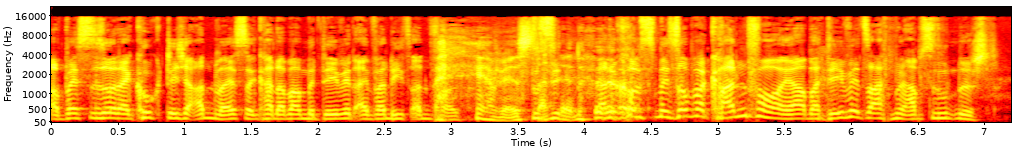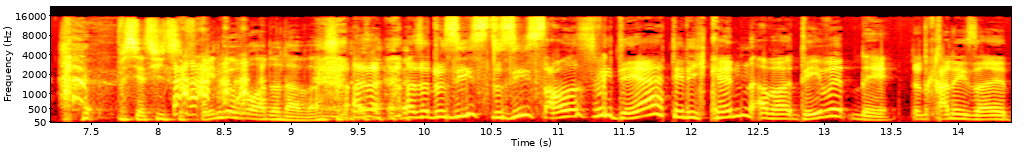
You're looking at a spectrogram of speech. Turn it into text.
Am besten so, der guckt dich an, weißt du, dann kann aber mit David einfach nichts anfangen. ja, wer ist das denn? Also, du kommst mir so bekannt vor, ja, aber David sagt mir absolut nichts. Bist du jetzt viel zufrieden geworden oder was? Also, also du siehst, du siehst aus wie der, den ich kenne, aber David, nee, das kann nicht sein.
